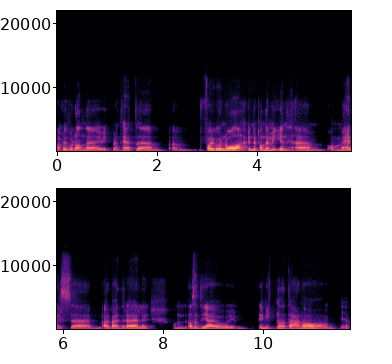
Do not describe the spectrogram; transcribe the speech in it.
akkurat hvordan uh, utbrenthet uh, foregår nå, da, under pandemien. om med helsearbeidere eller om, Altså, de er jo i, i, midten av dette her nå. og ja.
